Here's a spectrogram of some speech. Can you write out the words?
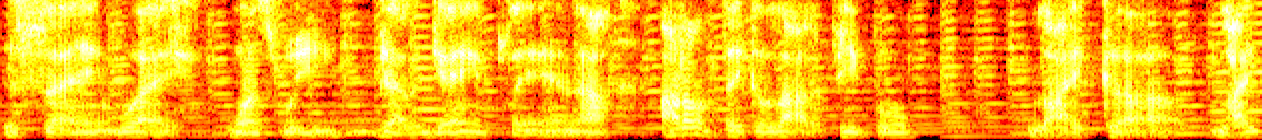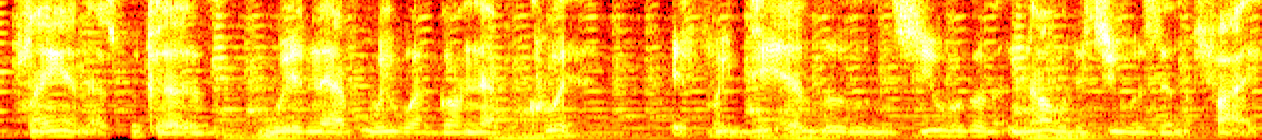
the same way once we got a game plan. I, I don't think a lot of people like uh, like playing us because we never we weren't gonna never quit. If we did lose, you were gonna know that you was in a fight.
